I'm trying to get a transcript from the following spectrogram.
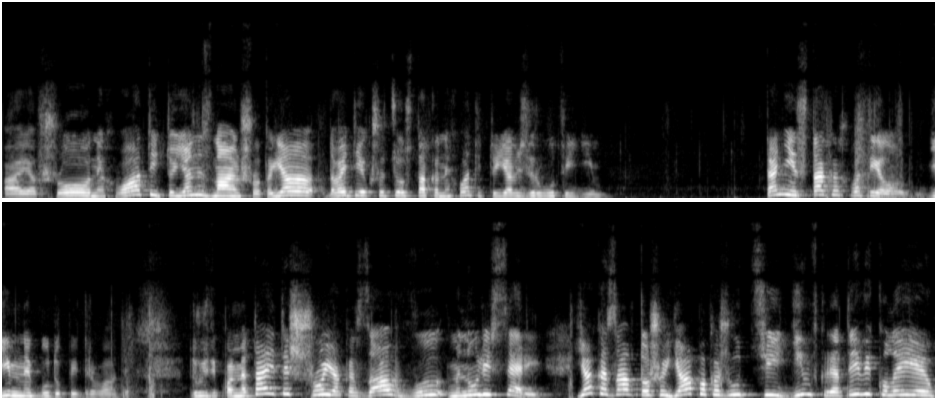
А якщо не хватить, то я не знаю що. То я. Давайте, якщо цього стака не хватить, то я взірву цей дім. Та ні, стака хватило. Дім не буду підривати. Друзі, пам'ятаєте, що я казав в минулій серії? Я казав, то, що я покажу цей дім в креативі, коли я його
